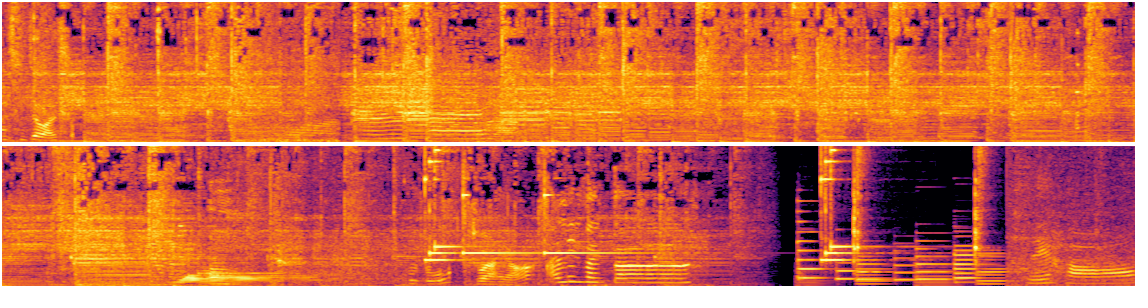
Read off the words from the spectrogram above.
와 진짜 맛있어. 아. 구독, 좋아요, 알림 설정. 你好，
